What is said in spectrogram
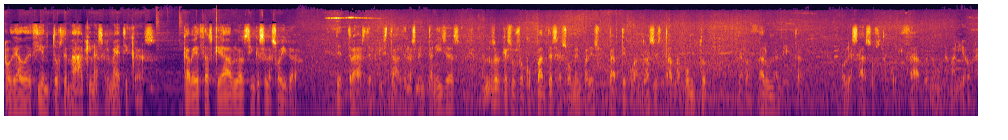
rodeado de cientos de máquinas herméticas, cabezas que hablan sin que se las oiga, detrás del cristal de las ventanillas, a no ser que sus ocupantes se asomen para insultarte cuando has estado a punto de rozar una aleta o les has obstaculizado en una maniobra.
